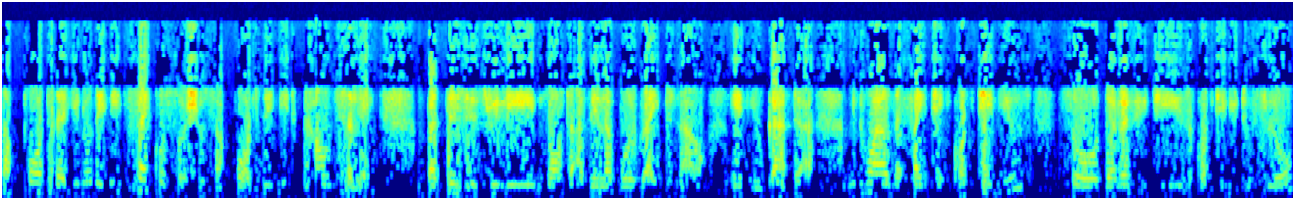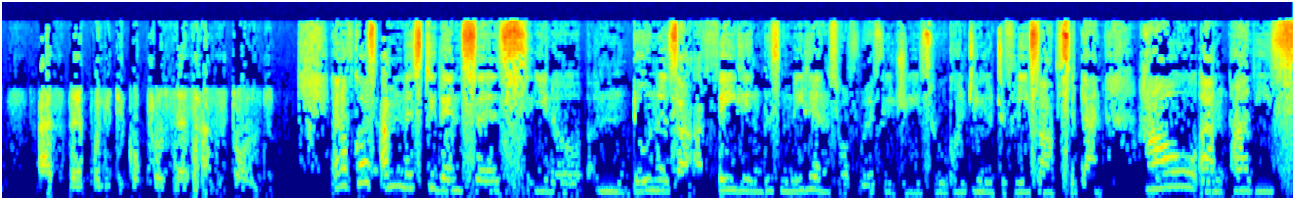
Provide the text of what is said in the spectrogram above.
support that, you know, they need psychosocial support, they need counseling, but this is really not available right now in Uganda. Meanwhile, the fighting continues, so the refugees continue to flow as the political process has stalled. And of course, Amnesty then says, you know, donors are, failing these millions of refugees who continue to flee South Sudan. How um, are these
